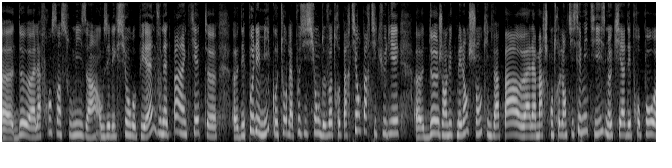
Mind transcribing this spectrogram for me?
euh, de euh, la France insoumise hein, aux élections européennes. Vous n'êtes pas inquiète euh, des polémiques autour de la position de votre parti, en particulier de Jean-Luc Mélenchon, qui ne va pas à la marche contre l'antisémitisme, qui a des propos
